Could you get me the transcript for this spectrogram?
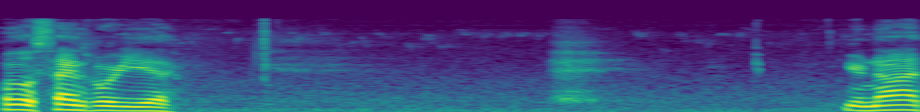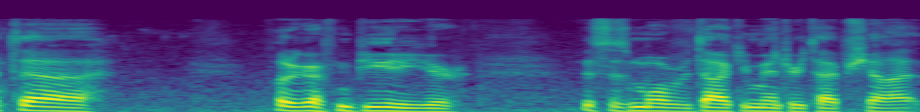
One of those times where you you're not uh, photographing beauty. You're this is more of a documentary type shot.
